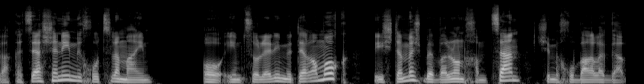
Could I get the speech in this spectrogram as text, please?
והקצה השני מחוץ למים. או אם צוללים יותר עמוק, להשתמש בבלון חמצן שמחובר לגב.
